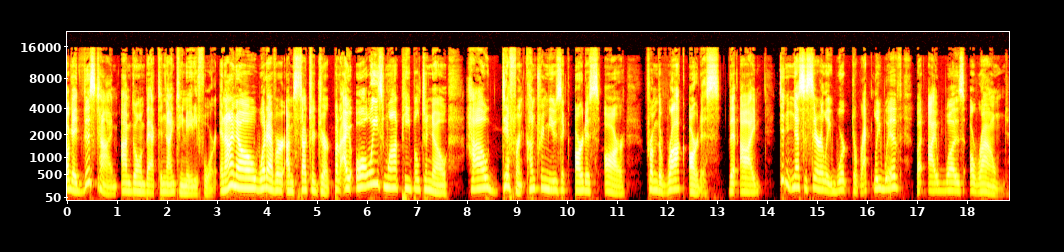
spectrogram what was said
Okay, this time I'm going back to 1984. And I know, whatever, I'm such a jerk, but I always want people to know how different country music artists are from the rock artists that I didn't necessarily work directly with, but I was around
